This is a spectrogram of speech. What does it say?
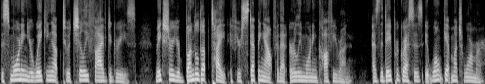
This morning, you're waking up to a chilly 5 degrees. Make sure you're bundled up tight if you're stepping out for that early morning coffee run. As the day progresses, it won't get much warmer,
